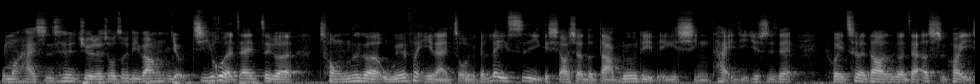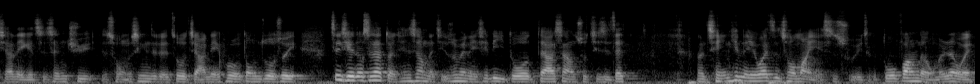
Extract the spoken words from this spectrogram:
我们还是是觉得说这个地方有机会在这个从这个五月份以来走一个类似一个小小的 W 底的一个形态，以及就是在。回撤到这个在二十块以下的一个支撑区，重新这个做假跌破的动作，所以这些都是在短线上的技术面的一些利多，加上说，其实在呃前一天的一个外资筹码也是属于这个多方的，我们认为。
